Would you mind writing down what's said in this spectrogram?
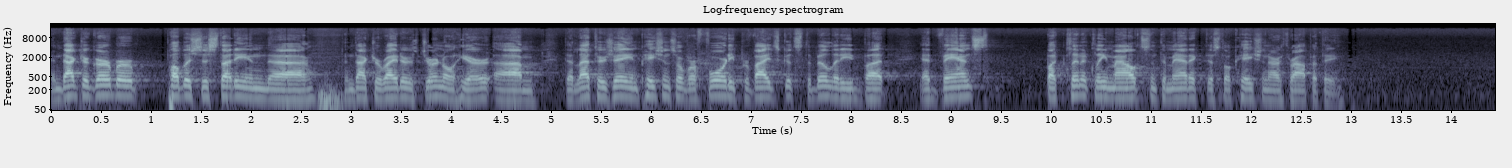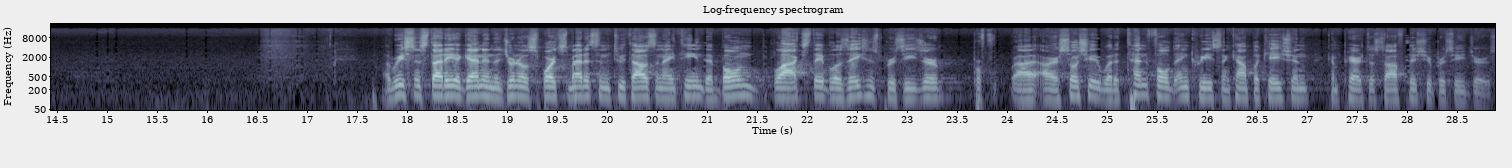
And Dr. Gerber published this study in, uh, in Dr. Reiter's journal here um, that Latarjet in patients over 40 provides good stability, but advanced but clinically mild symptomatic dislocation arthropathy. A recent study, again in the Journal of Sports Medicine in 2019, that bone block stabilization procedure uh, are associated with a tenfold increase in complication compared to soft tissue procedures.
